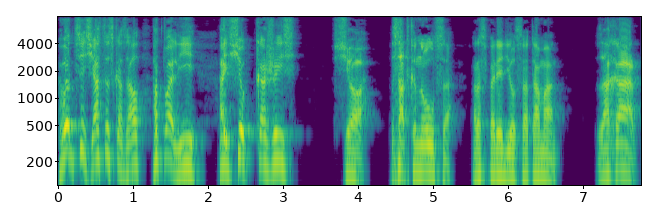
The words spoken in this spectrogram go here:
«Вот сейчас ты сказал «отвали», а еще кажись...» «Все, заткнулся!» — распорядился атаман. «Захар,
